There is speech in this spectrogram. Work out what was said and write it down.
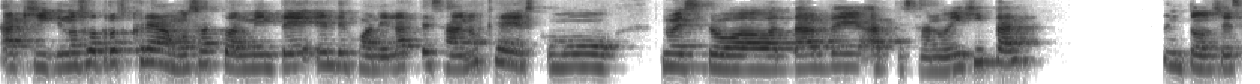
Aquí nosotros creamos actualmente el de Juan el Artesano, que es como nuestro avatar de artesano digital. Entonces,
